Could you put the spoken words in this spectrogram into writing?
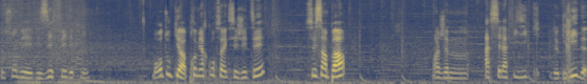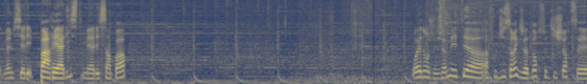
le son des, effets des pneus. Bon, en tout cas, première course avec ces GT, c'est sympa. Moi, j'aime assez la physique de Grid, même si elle est pas réaliste, mais elle est sympa. Ouais, non, j'ai jamais été à, à Fuji. C'est vrai que j'adore ce t-shirt. Vous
